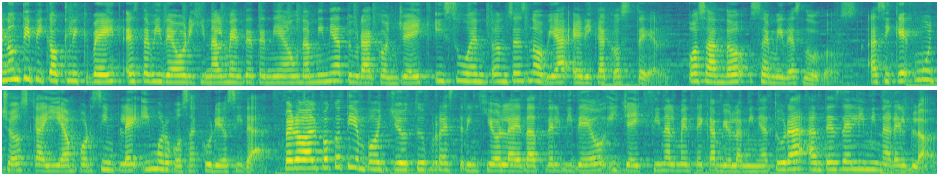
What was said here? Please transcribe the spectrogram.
En un típico clickbait, este video originalmente tenía una miniatura con Jake y su entonces novia Erika Costel, posando semidesnudos, así que muchos caían por simple y morbosa curiosidad. Pero al poco tiempo YouTube restringió la edad del video y Jake finalmente cambió la miniatura antes de eliminar el blog.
